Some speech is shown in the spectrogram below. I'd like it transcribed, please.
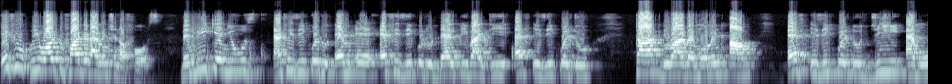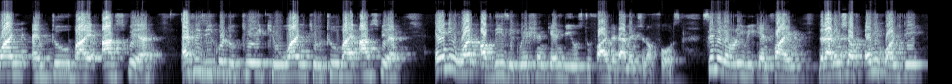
If you, we want to find the dimension of force, then we can use F is equal to ma, F is equal to del P by T, F is equal to torque divided by moment arm, F is equal to G M1 M2 by R square, F is equal to K Q1 Q2 by R square. Any one of these equation can be used to find the dimension of force. Similarly, we can find the dimension of any quantity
